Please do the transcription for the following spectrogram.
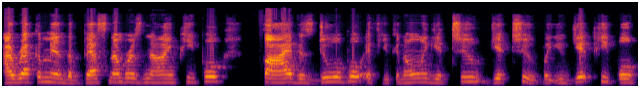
I recommend the best number is nine people. Five is doable. If you can only get two get two. But you get people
